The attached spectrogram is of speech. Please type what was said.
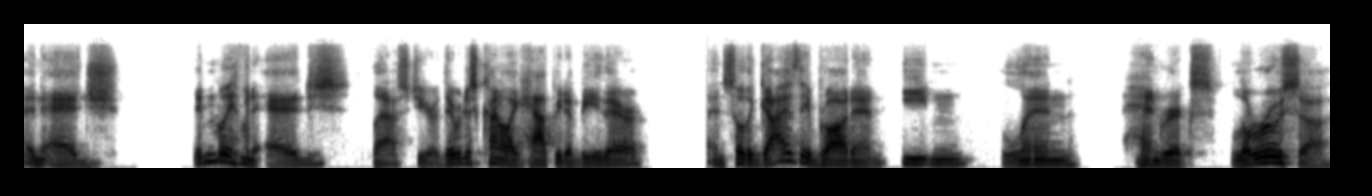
an edge. They didn't really have an edge last year. They were just kind of like happy to be there. And so the guys they brought in, Eaton, Lynn, Hendriks, LaRussa,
